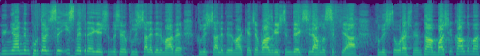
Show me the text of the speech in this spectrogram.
dünyanın kurtarıcısı İsmet Rege. Şunu da şöyle kılıçla halledelim abi. Kılıçla halledelim arkadaşlar. Vazgeçtim direkt silahla sık ya. Kılıçla uğraşmayalım. Tamam başka kaldı mı?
